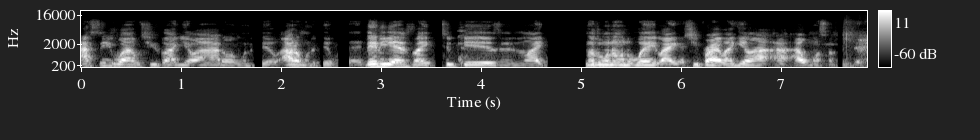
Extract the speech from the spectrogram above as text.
I see why she's like, "Yo, I don't want to deal. I don't want to deal with that." Then he has like two kids and like another one on the way. Like she probably like, "Yo, I I, I want something different."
